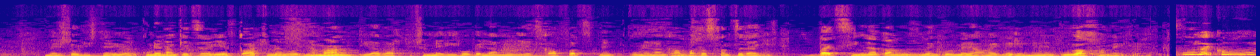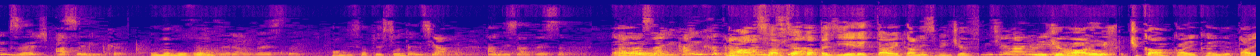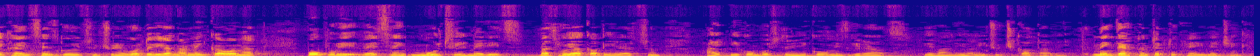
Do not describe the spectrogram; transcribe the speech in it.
մեր սոլիստների կունենանք այդ ծրագիրը եւ կարծում եմ որ նման իրադարձությունների հոբելյանների հետ կապված մենք կունենանք համապատասխան ծրագիր բայց հիմնականում ուզում ենք որ մեր համերգները լինեն ուրախ համերգներ Ում եք ուղում ձեր ասելիքը, ում եմ ուղում ձեր արվեստը, հանդիսատեսին պոտենցիալ հանդիսատեսը։ Առանց տարիքային խտրականության։ Բացարձակապես 3 տարեկանից մինչև Մինչև 100 մինչև 100 չկա կարիքային տարիքային ցենց գոյություն չունի, որտեղ իրականում մենք կարող ենք հատ պոպուլի վերցնենք մուլտֆիլմերից, բայց հոյակապ երաժշտություն հայտնի կոմպոզիտորների կողմից գրած եւ այլն եւ այլն ինչու չկատարվի։ Մենք դեռ փնտրտուքների մեջ ենք։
